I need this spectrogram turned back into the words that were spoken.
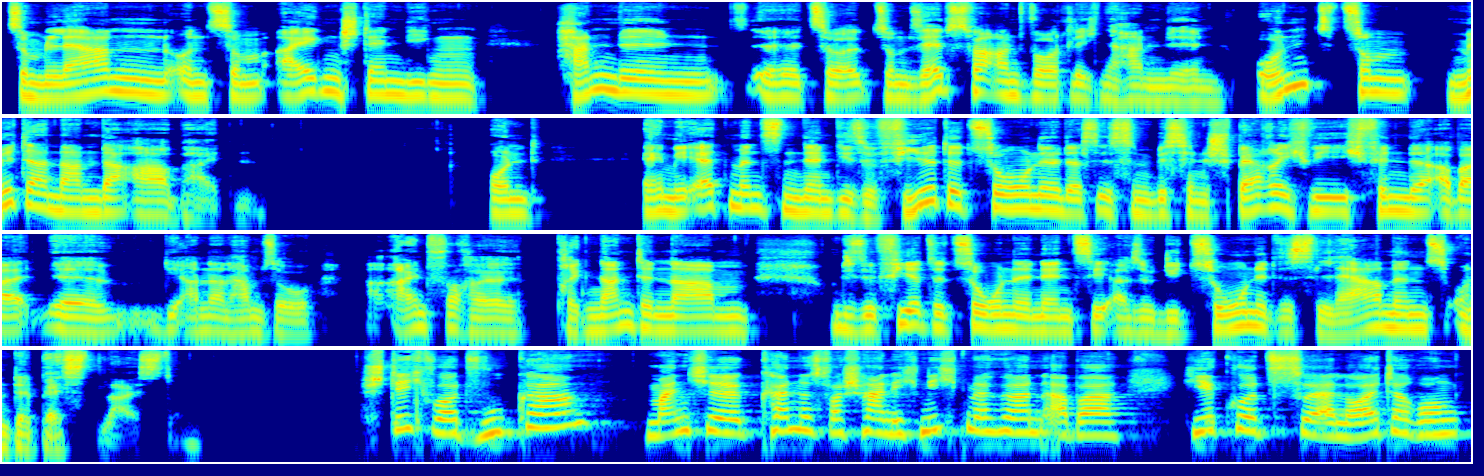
zum Lernen und zum eigenständigen Handeln, äh, zur, zum selbstverantwortlichen Handeln und zum Miteinander arbeiten. Und Amy Edmondson nennt diese vierte Zone, das ist ein bisschen sperrig, wie ich finde, aber äh, die anderen haben so einfache, prägnante Namen. Und diese vierte Zone nennt sie also die Zone des Lernens und der Bestleistung. Stichwort VUCA. Manche können es wahrscheinlich nicht mehr hören, aber hier kurz zur Erläuterung.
